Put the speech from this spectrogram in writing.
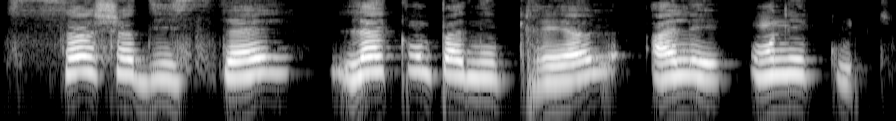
Sacha Distel, la compagnie créole. Allez, on écoute.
